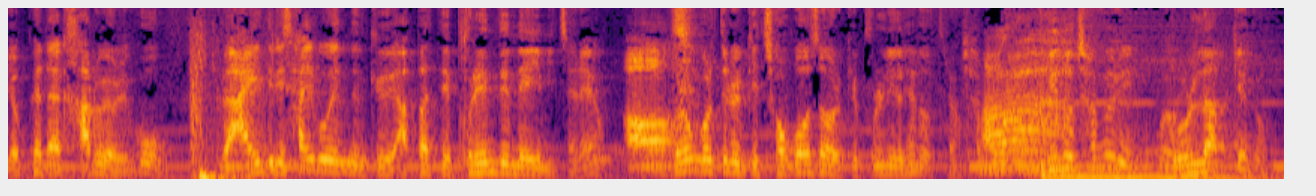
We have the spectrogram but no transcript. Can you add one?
옆에다 가로 열고 그 아이들이 살고 있는 그 아파트의 브랜드 네임 있잖아요. 그런 것들을 이렇게 적어서 이렇게 분리를 해놓더라고요. 우리도 차별이 있는 거야. 놀랍게도.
